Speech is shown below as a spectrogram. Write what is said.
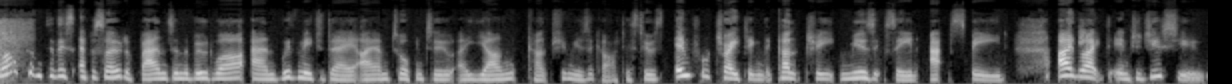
Welcome to this episode of Bands in the Boudoir. And with me today, I am talking to a young country music artist who is infiltrating the country music scene at speed. I'd like to introduce you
